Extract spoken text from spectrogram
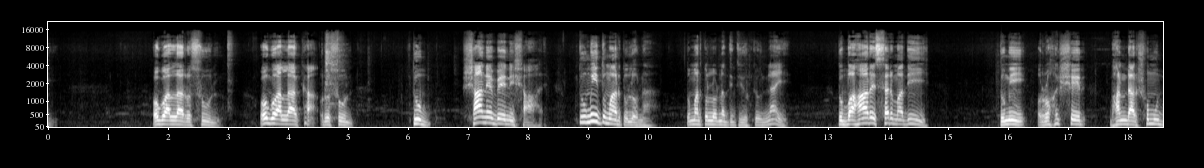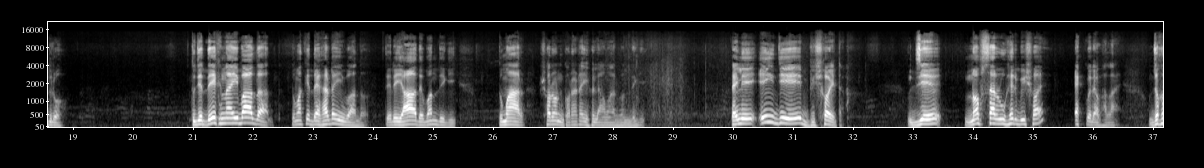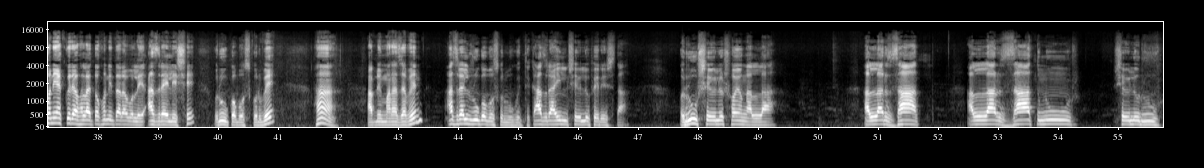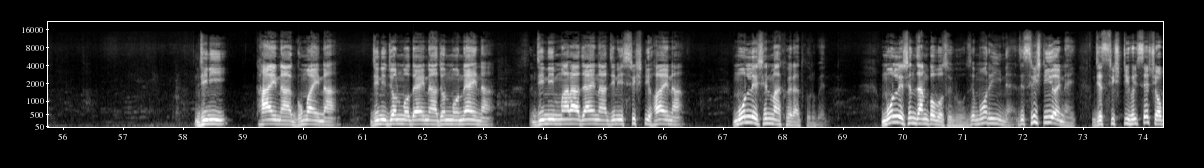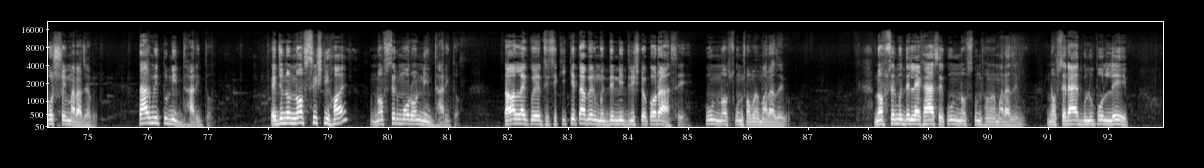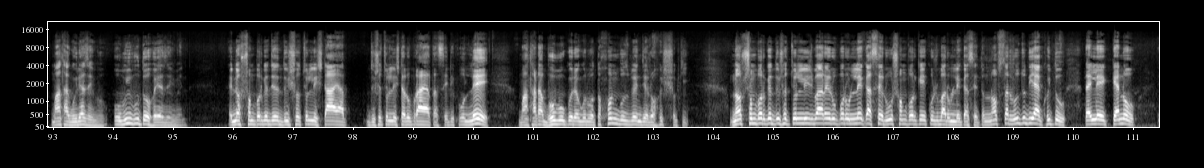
ওগো আল্লাহ রসুল, ওগো আল্লাহর রসুল তু শানে বে নিশা হয় তুমি তোমার তুলনা তোমার তুলনা দ্বিতীয় কেউ নাই। তু বাহারে শর্মাদি তুমি রহস্যের ভান্ডার সমুদ্র। তুঝে দেখ না ইবাদত, তোমাকে দেখাটাই ইবাদত। তেরে ইয়াদ বন্দেগি, তোমার স্মরণ করাটাই হলো আমার বন্দেগি। তাইলে এই যে বিষয়টা, যে নফসার রুহের বিষয় এক করে ভালায়। যখনই এক করে ভালায়, তখনই তারা বলে, আজরাইল এসে রু কবজ করবে। হ্যাঁ আপনি মারা যাবেন, আজরাইল রু কবজ করব কই থেকে? আজরাইল সে হইল ফেরেস্তা রু সে হইল স্বয়ং আল্লাহ। আল্লাহর জাত আল্লাহর জাত নূর সে হইল রুহ যিনি খায় না ঘুমায় না যিনি জন্ম দেয় না জন্ম নেয় না যিনি মারা যায় না যিনি সৃষ্টি হয় না মরলে সেন মা ফেরাত করবেন। মরলে সেন জান কবচ হইব, যে মরেই না, যে সৃষ্টি হয় নাই, যে সৃষ্টি হয়েছে সে অবশ্যই মারা যাবে। তার মৃত্যু নির্ধারিত। এই জন্য নফ সৃষ্টি হয়, নফসের মরণ নির্ধারিত। তাও আল্লাহ কয়ে কি কেতাবের মধ্যে নির্দিষ্ট করা আছে? কোন নফস কোন সময় মারা যাবে নফসের মধ্যে লেখা আছে, কোন নফস কোন সময় মারা যাবে নফসের আয়াতগুলো পড়লে মাথা ঘুরা যাইব, অভিভূত হয়ে যাইবেন। এই নফস সম্পর্কে যে দুইশো চল্লিশটা আয়াত, দুইশো চল্লিশটার উপর আয়াত আছে, এটি পড়লে মাথাটা ভু ভু করে ঘুরবো, তখন বুঝবেন যে রহস্য কি। নফস সম্পর্কে দুইশো চল্লিশ বারের উপর উল্লেখ আছে, রু সম্পর্কে একুশ বার উল্লেখ আছে। তো নফস আর রু যদি এক হইতো, তাইলে কেন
